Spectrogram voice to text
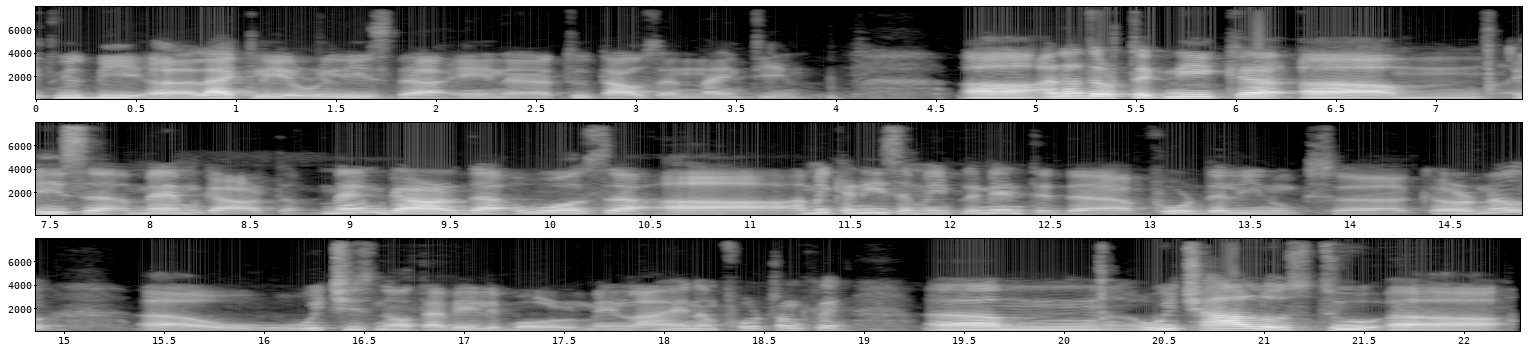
it will be uh, likely released uh, in uh, 2019. Uh, another technique um, is MemGuard. MemGuard was a mechanism implemented for the Linux kernel uh, which is not available mainline, unfortunately, um, which allows to uh,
